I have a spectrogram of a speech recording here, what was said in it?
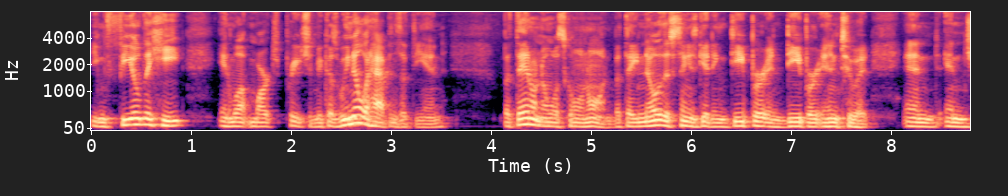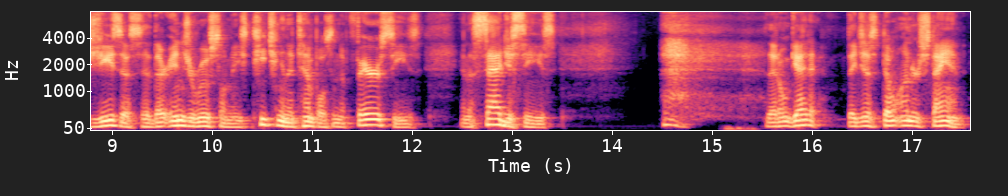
You can feel the heat in what Mark's preaching because we know what happens at the end. but they don't know what's going on. But they know this thing is getting deeper and deeper into it. And and Jesus, they're in Jerusalem. He's teaching in the temples, and the Pharisees and the Sadducees, they don't get it. They just don't understand.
